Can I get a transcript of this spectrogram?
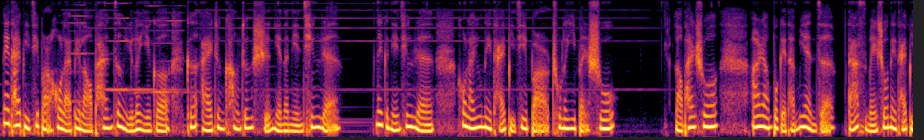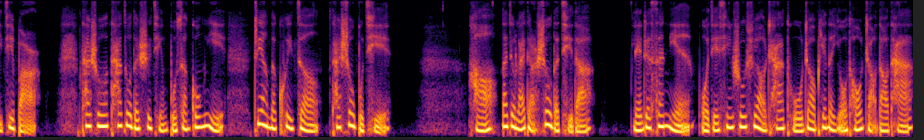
那台笔记本后来被老潘赠予了一个跟癌症抗争十年的年轻人，那个年轻人后来用那台笔记本出了一本书。老潘说，阿让不给他面子，打死没收那台笔记本。他说他做的事情不算公益。这样的馈赠他受不起。好，那就来点受得起的。连着三年，我借新书需要插图、照片的由头找到他，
